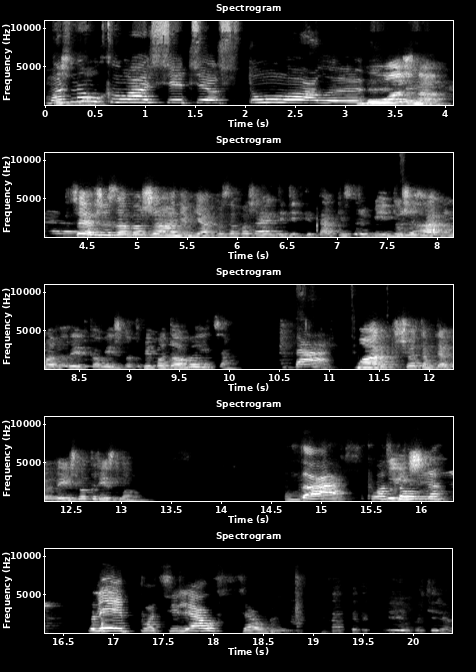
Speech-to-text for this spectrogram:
Можно да. украсить э, стол. э, Можна. Це вже за бажанням. Як ви забажаєте, дітки, так і зробіть. Дуже гарно Маргаритка вийшла. Тобі подобається? Да. Марк, що там в тебе вийшло крісло? Да, просто у Вийшло. меня клей потерялся. Як ти її потеряв?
